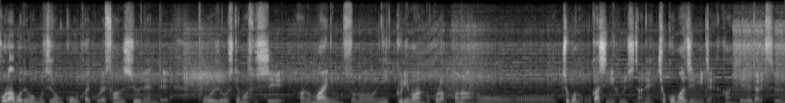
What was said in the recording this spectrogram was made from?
コラボでももちろん今回これ3周年で登場してますし、あの前にもそのニックリマンのコラボかな、あのー、チョコのお菓子に扮したね、チョコマジンみたいな感じで出たりするんで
